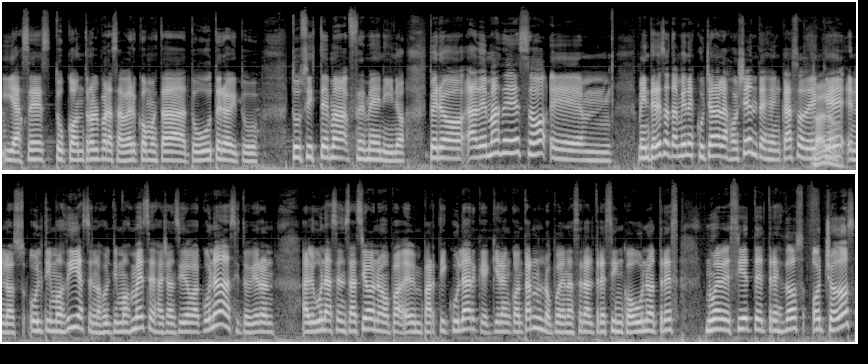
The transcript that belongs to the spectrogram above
y haces tu control para saber cómo está tu útero y tu tu sistema femenino. Pero además de eso, em, me interesa también escuchar a las oyentes en caso de que en los últimos días, en los últimos meses hayan sido vacunadas, si tuvieron alguna sensación o en particular que quieran contarnos, lo pueden hacer al 351-397-3282.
